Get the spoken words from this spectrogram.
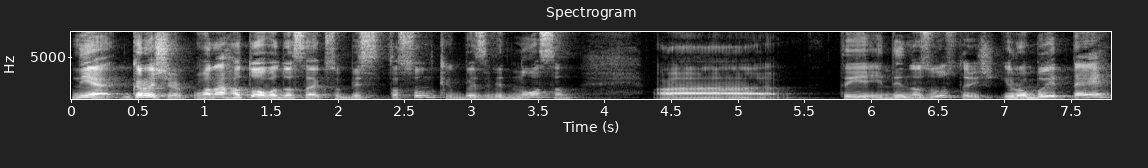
Ні, коротше, вона готова до сексу без стосунків, без відносин. А, ти йди на зустріч і роби те,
